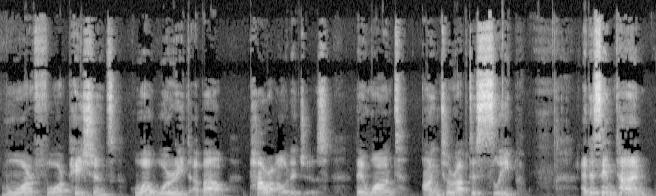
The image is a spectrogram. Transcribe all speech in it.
more for patients who are worried about power outages. They want uninterrupted sleep. At the same time,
